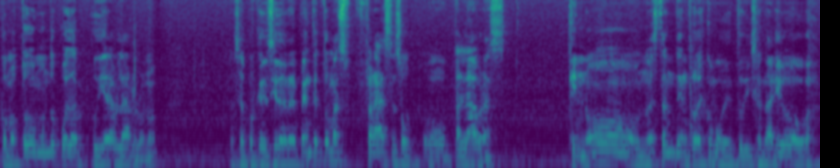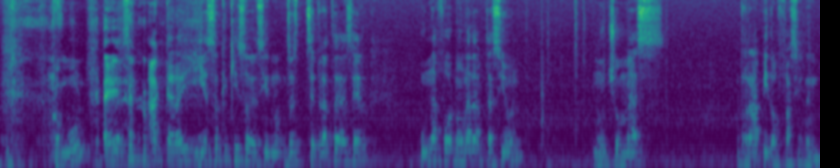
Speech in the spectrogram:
Como todo mundo pueda, pudiera hablarlo, ¿no? O sea, porque si de repente tomas frases o, o palabras que no, no están dentro de como de tu diccionario común, decir, ah, caray, ¿y eso qué quiso decir? no? Entonces se trata de hacer una forma, una adaptación mucho más rápida o fácil de,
